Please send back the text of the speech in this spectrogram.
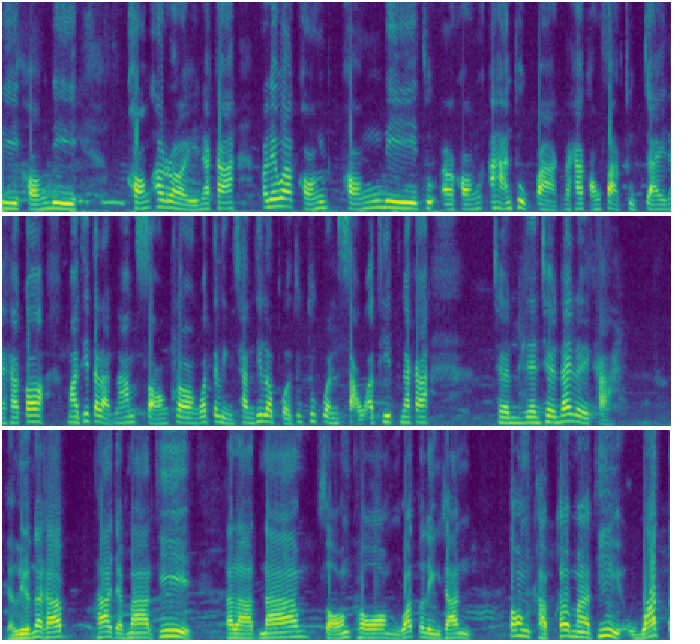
มีของดี ของอร่อยนะคะเขาเรียกว่าของของดีถูกเอ่อของอาหารถูกปากนะคะของฝากถูกใจนะคะ ก็มาที่ตลาดน้ำสองคลองวัดตลิ่งชันที่เราเปิดทุก ๆ วันเสาร์อาทิตย์นะคะ เชิญเรียนเชิญได้เลยค่ะ อย่าลืมนะครับ ถ้าจะมาที่ตลาดน้ำสองคลองวัดตลิ่งชันต้องขับเข้ามาที่วัดต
